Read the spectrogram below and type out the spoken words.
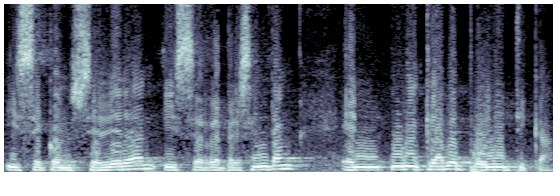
y se consideran y se representan en una clave política.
